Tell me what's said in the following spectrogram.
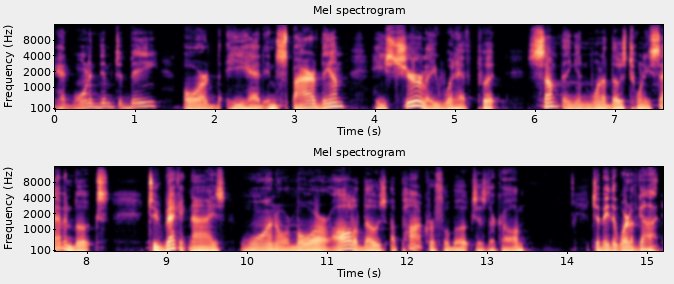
had wanted them to be or he had inspired them, he surely would have put something in one of those 27 books to recognize one or more or all of those apocryphal books, as they're called, to be the Word of God.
